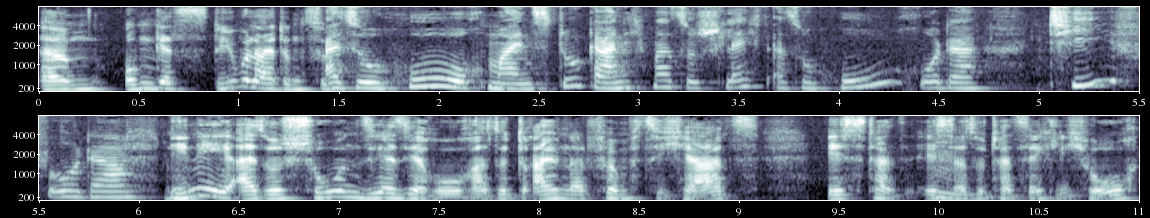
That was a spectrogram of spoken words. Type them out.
Ähm, um jetzt die Überleitung zu. Also hoch meinst du? Gar nicht mal so schlecht? Also hoch oder tief oder? Nee, nee, also schon sehr, sehr hoch. Also 350 Hertz ist, ist hm. also tatsächlich hoch.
